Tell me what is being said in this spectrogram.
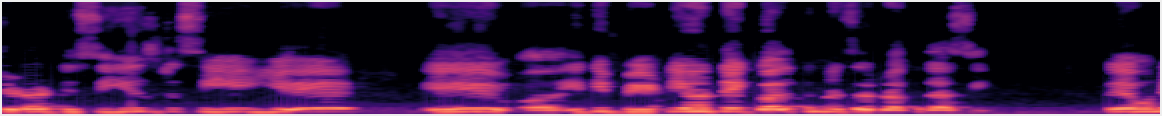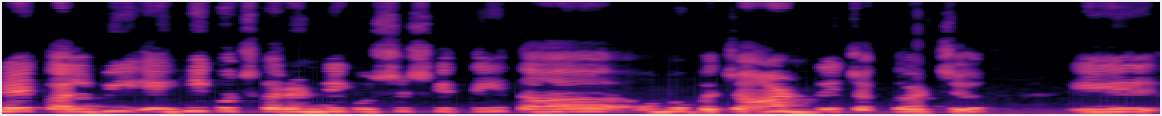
ਜਿਹੜਾ ਡਿਸੀਜ਼ਡ ਸੀ, ਇਹ ਇਹ ਇਹਦੀ ਬੇਟੀਆਂ ਤੇ ਗਲਤ ਨਜ਼ਰ ਰੱਖਦਾ ਸੀ। ਤੇ ਉਹਨੇ ਕੱਲ ਵੀ ਇਹੀ ਕੁਝ ਕਰਨ ਦੀ ਕੋਸ਼ਿਸ਼ ਕੀਤੀ ਤਾਂ ਉਹਨੂੰ ਬਚਾਉਣ ਦੇ ਚੱਕਰ 'ਚ ਇਹ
